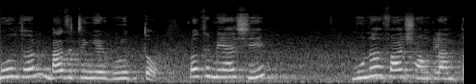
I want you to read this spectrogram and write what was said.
মূলধন বাজেটিংয়ের গুরুত্ব। প্রথমে আসি মুনাফা সংক্রান্ত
